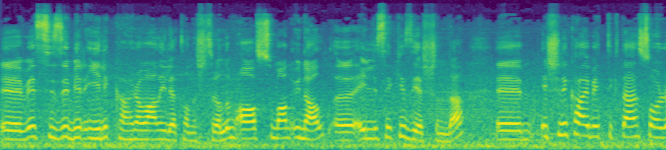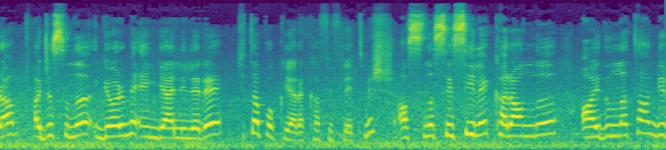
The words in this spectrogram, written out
Ee, ve sizi bir iyilik kahramanıyla tanıştıralım. Asuman Ünal, e, 58 yaşında. E, eşini kaybettikten sonra acısını görme engellilere kitap okuyarak hafifletmiş. Aslında sesiyle karanlığı aydınlatan bir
